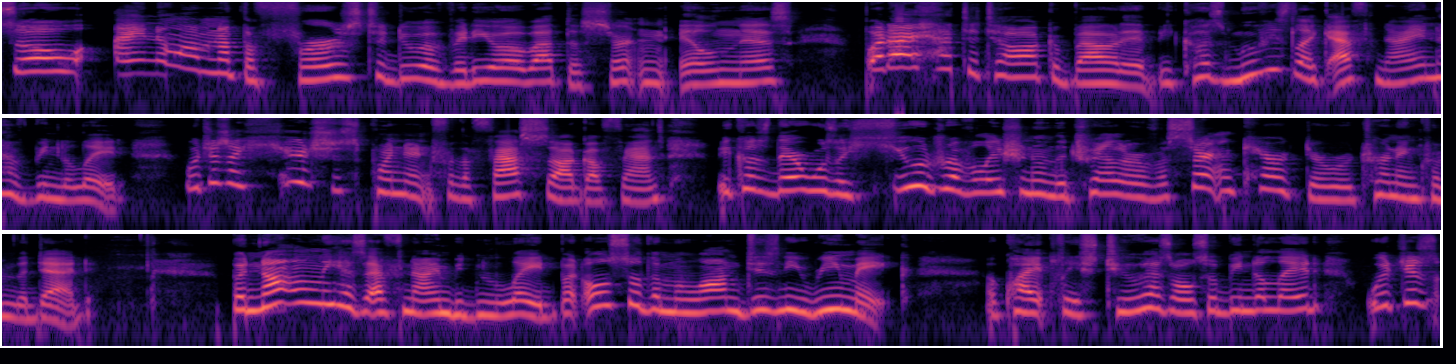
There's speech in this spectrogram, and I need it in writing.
So, I know I'm not the first to do a video about the certain illness, but I had to talk about it because movies like F9 have been delayed, which is a huge disappointment for the Fast Saga fans because there was a huge revelation in the trailer of a certain character returning from the dead. But not only has F9 been delayed, but also the Mulan Disney remake. A Quiet Place 2 has also been delayed, which is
